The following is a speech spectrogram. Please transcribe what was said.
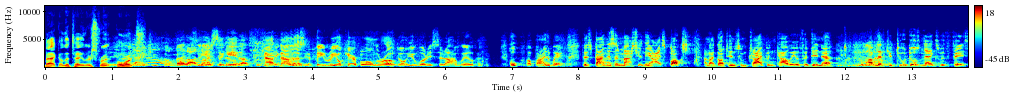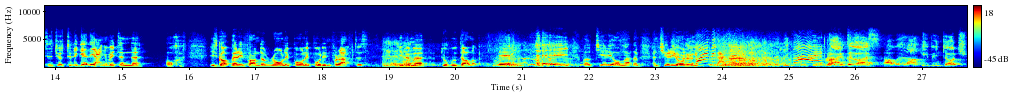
Back on the Taylor's front porch, come back and see us again. Now, now listen, be real careful on the road. Don't you worry, sir, I will. Oh, uh, by the way, there's bangers and mash in the icebox, and I got in some tripe and cow eel for dinner. I've left you two dozen eggs with faces just till you get the hang of it, and, uh, Oh, he's got very fond of roly-poly pudding for afters. Give him a double dollop. Eh? Hey! Well, cheerio, madam, and cheerio to you. Bye, Mr. Malcolm. Bye. Right to us. I will. I'll keep in touch.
